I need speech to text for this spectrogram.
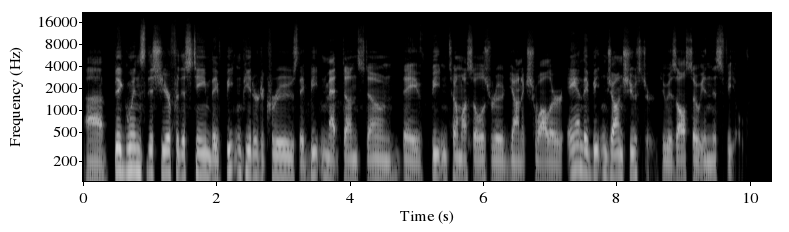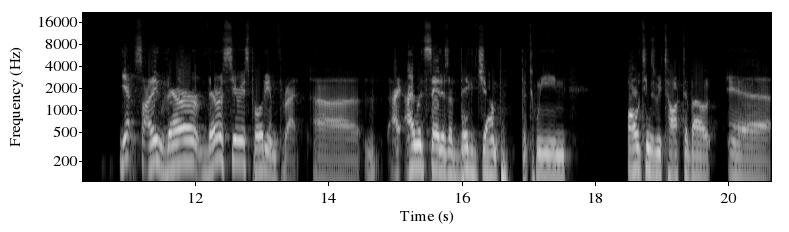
Uh, big wins this year for this team. They've beaten Peter de Cruz. They've beaten Matt Dunstone. They've beaten Thomas Ulsrud, Yannick Schwaller, and they've beaten John Shuster, who is also in this field. Yeah, so I think they're they're a serious podium threat. Uh, I, I, would say there's a big jump between all the teams we talked about uh,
